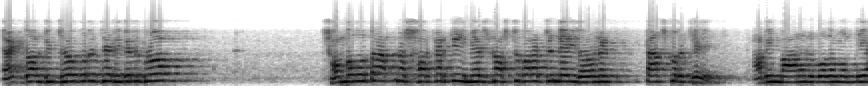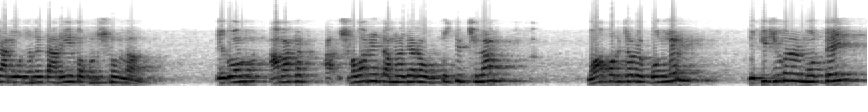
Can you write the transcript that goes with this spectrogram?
একদল বিদ্রোহ করেছে রিবেল গ্রুপ। সম্ভবত আপনার সরকারকে ইমেজ নষ্ট করার জন্য এই ধরনের কাজ করেছে। আমি মাননীয় প্রধানমন্ত্রী, আমি ওখানে দাঁড়িয়ে তখন শুনলাম। এবং আমাকে সবারই আমরা যারা উপস্থিত ছিলাম, মহাপরিচালক বললেন যে কিছুক্ষণের মধ্যেই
